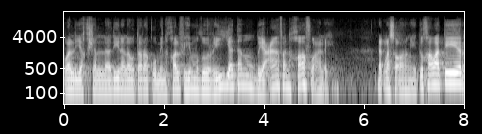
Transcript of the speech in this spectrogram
wal yakhshal ladzina law taraku min khalfihim dzurriyyatan dhi'afan khafu alaihim. Hendaklah seorang itu khawatir,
